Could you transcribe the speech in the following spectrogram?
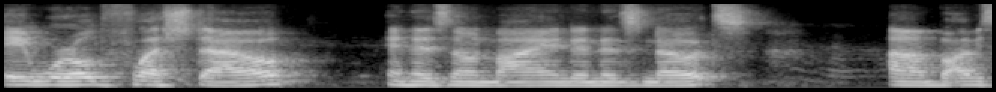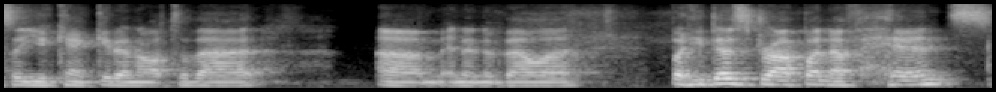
a world fleshed out in his own mind and his notes. Um, but obviously, you can't get in all to that um, in a novella. But he does drop enough hints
